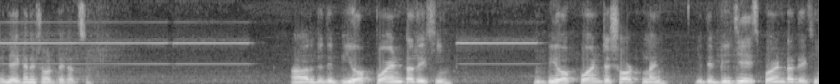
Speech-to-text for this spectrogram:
এই যে এখানে শর্ট দেখাচ্ছে। আর যদি বি অফ পয়েন্টটা দেখি বি অফ পয়েন্টে শর্ট নাই, যদি বিজিএস পয়েন্টটা দেখি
